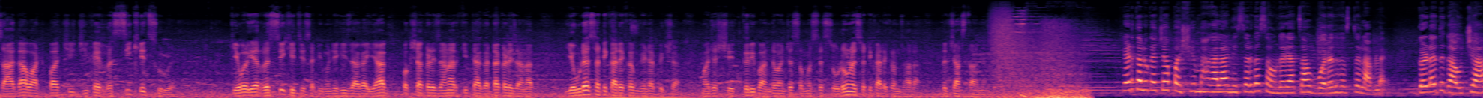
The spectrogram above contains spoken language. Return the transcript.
जागा वाटपाची जी काही रस्सीखेच सुरू आहे केवळ या रस्सीखेचेसाठी म्हणजे ही जागा या पक्षाकडे जाणार की त्या गटाकडे जाणार एवढ्यासाठी कार्यक्रम घेण्यापेक्षा माझ्या शेतकरी बांधवांच्या समस्या सोडवण्यासाठी कार्यक्रम झाला तर जास्त आनंद. खेड तालुक्याच्या पश्चिम भागाला निसर्ग सौंदर्याचा वरदहस्त लाभलाय. गडद गावच्या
